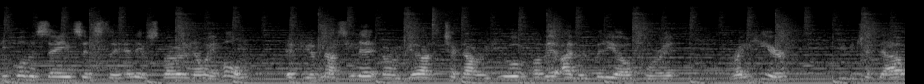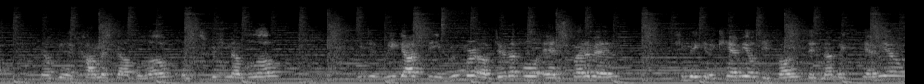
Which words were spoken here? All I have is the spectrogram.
People have been saying since the ending of Spider-Man No Way Home, if you have not seen it or if you have not checked out a review of it, I have a video for it right here. You can check that out. There'll be in the comments down below, in the description down below. We, did, we got the rumor of Daredevil and Spider-Man making a cameo debunked, did not make a cameo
